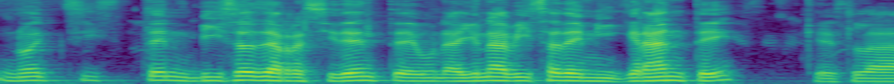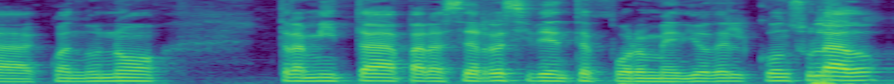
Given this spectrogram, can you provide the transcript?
no existen visas de residente, una- hay una visa de migrante, que es la cuando uno tramita para ser residente por medio del consulado,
